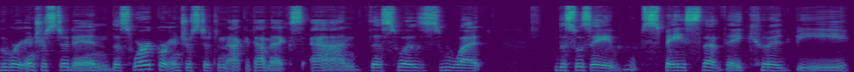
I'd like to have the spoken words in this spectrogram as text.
who were interested in this work or interested in academics. And this was what, this was a space that they could be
